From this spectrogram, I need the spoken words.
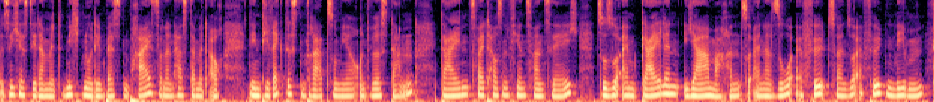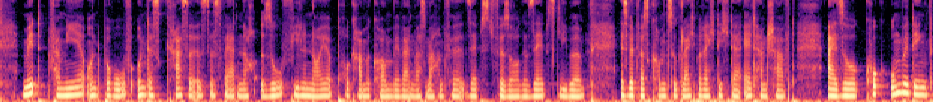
sicherst dir damit nicht nur den besten Preis, sondern hast damit auch den direktesten Draht zu mir und wirst dann dein 2024 zu so einem geilen Jahr machen, zu einer so erfüllt, zu einem so erfüllten Leben mit Familie und Beruf. Und das Krasse ist, es werden noch so viele neue Programme kommen. Wir werden was machen für Selbstfürsorge, Selbstliebe. Es wird was kommen zu gleichberechtigter Elternschaft. Also guck unbedingt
